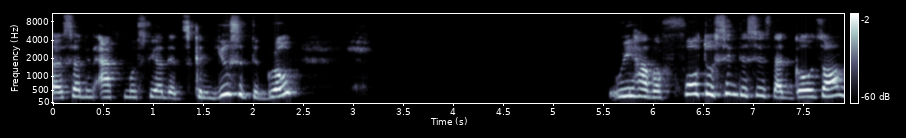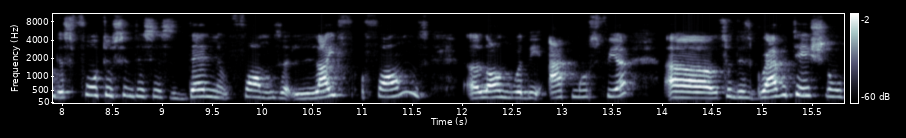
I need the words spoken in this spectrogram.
a certain atmosphere that's conducive to growth we have a photosynthesis that goes on. This photosynthesis then forms life forms along with the atmosphere. Uh, so this gravitational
